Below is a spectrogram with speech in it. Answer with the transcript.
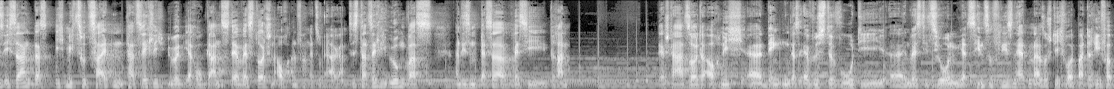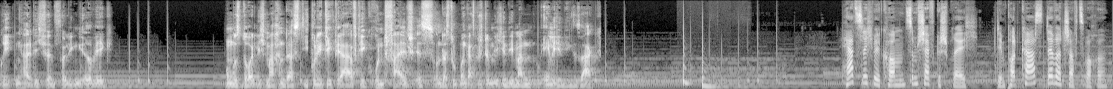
muss ich sagen, dass ich mich zu Zeiten tatsächlich über die Arroganz der Westdeutschen auch anfange zu ärgern. Es ist tatsächlich irgendwas an diesem Besser-Wessi dran. Der Staat sollte auch nicht äh, denken, dass er wüsste, wo die äh, Investitionen jetzt hinzufließen hätten. Also Stichwort Batteriefabriken halte ich für einen völligen Irrweg. Man muss deutlich machen, dass die Politik der AfD grundfalsch ist. Und das tut man ganz bestimmt nicht, indem man ähnliche Dinge sagt. Herzlich willkommen zum Chefgespräch, dem Podcast der Wirtschaftswoche.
